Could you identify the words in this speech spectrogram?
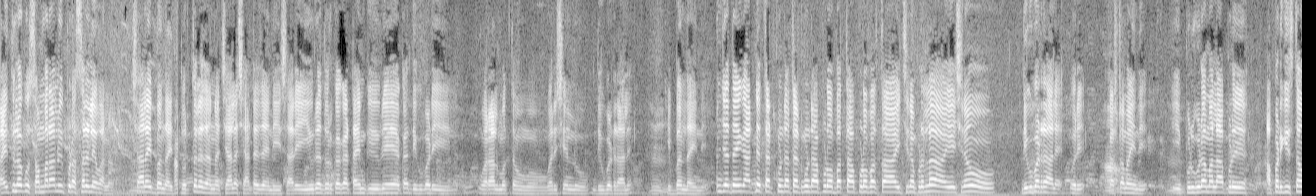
రైతులకు సంబరాలు ఇప్పుడు అసలు లేవన్న చాలా ఇబ్బంది అయింది దొరకలేదన్న చాలా షార్టేజ్ అయింది. ఈసారి యూరియా దొరకక టైంకి యూరియా అయ్యాక దిగుబడి వరాలు మొత్తం వరి చేనులు దిగుబడి రాలే. ఇబ్బంది అయింది. చేత ఇంకా అట్నే తట్టుకుంటా తట్టుకుంటా అప్పుడో బత్త అప్పుడో బత్త ఇచ్చినప్పుడల్లా వేసినాం దిగుబడి రాలే వరి. కష్టమైంది. ఇప్పుడు కూడా మళ్ళీ అప్పుడు అప్పటికి ఇస్తాం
